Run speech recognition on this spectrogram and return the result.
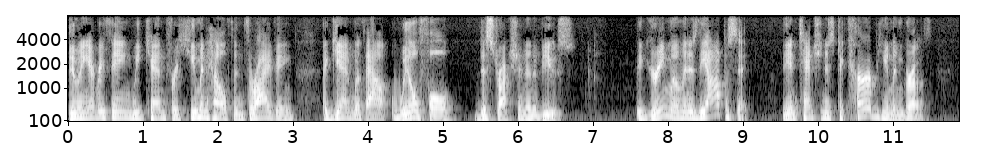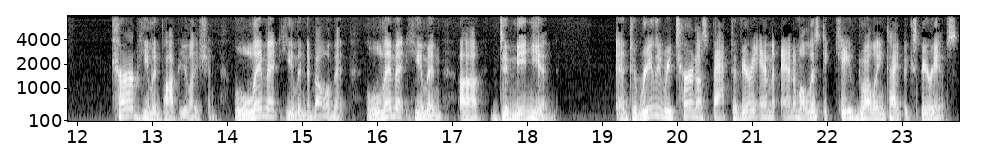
doing everything we can for human health and thriving, again, without willful destruction and abuse. The green movement is the opposite. The intention is to curb human growth, curb human population, limit human development, limit human uh, dominion, and to really return us back to very animalistic cave dwelling type experience.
